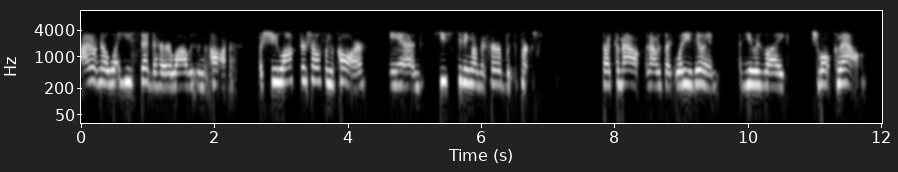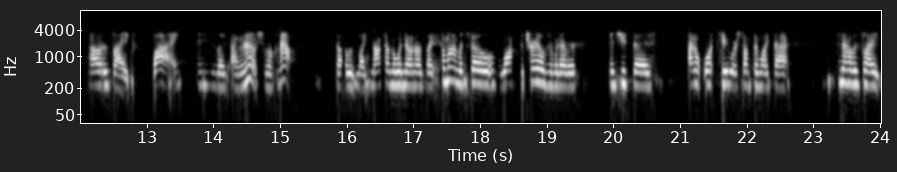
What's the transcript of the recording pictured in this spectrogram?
I don't know what he said to her while I was in the car, but she locked herself in the car, and he's sitting on the curb with the purse. So I come out, and I was like, what are you doing? And he was like, she won't come out. I was like, why? And he's like, I don't know, she won't come out. So I was like, knocked on the window, and I was like, come on, let's go walk the trails or whatever. And she said, I don't want to, or something like that. And I was like,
